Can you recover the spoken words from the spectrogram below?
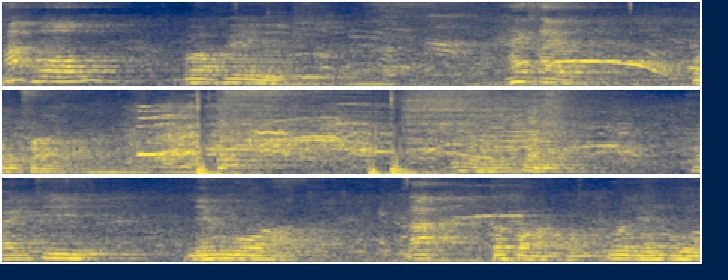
ครับผมมอบให้ให้ใครคนฟังเพื่อหัวใจใครที่เลี้ยงวัวครับแต่ก่อนผมก็เลี้ยงวัว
